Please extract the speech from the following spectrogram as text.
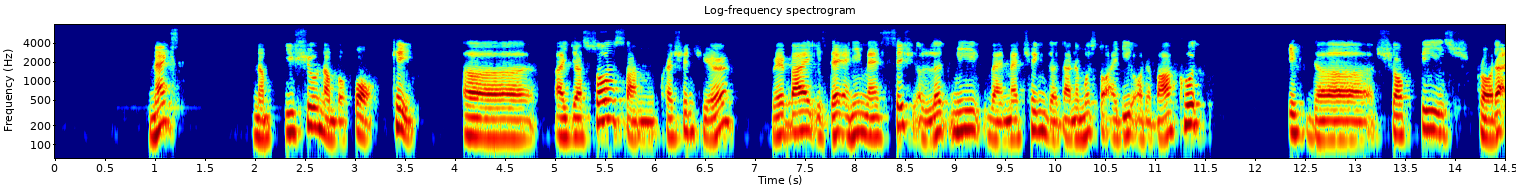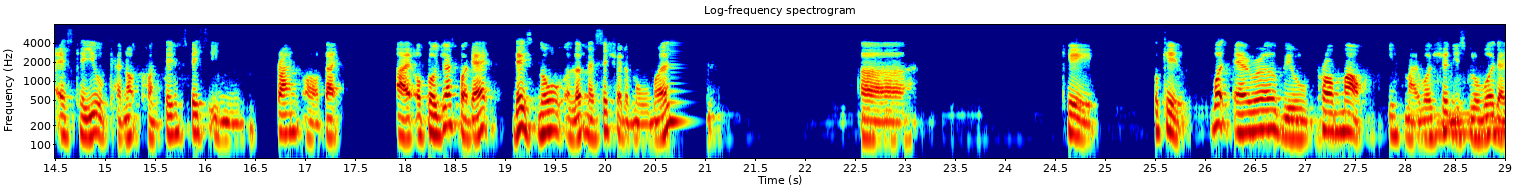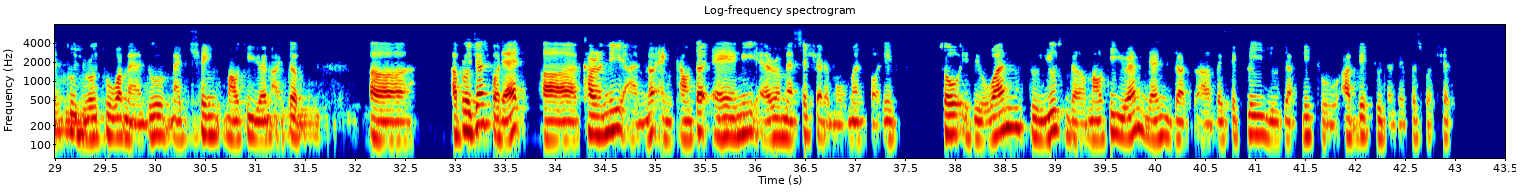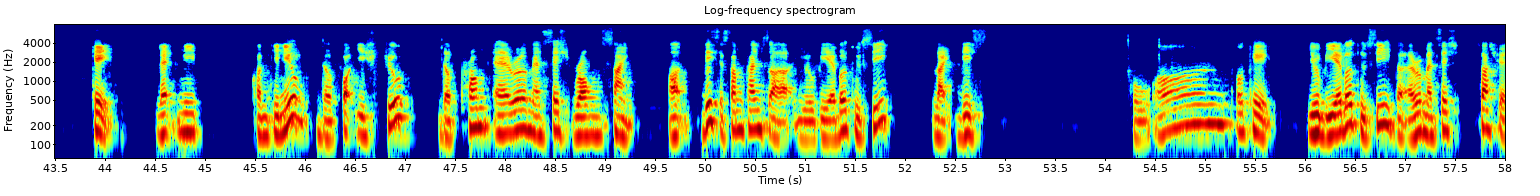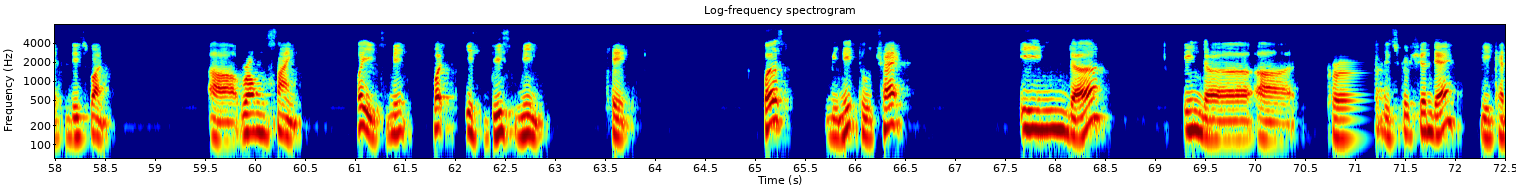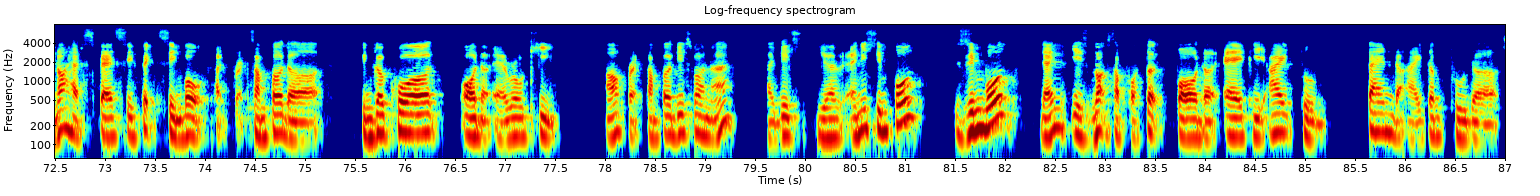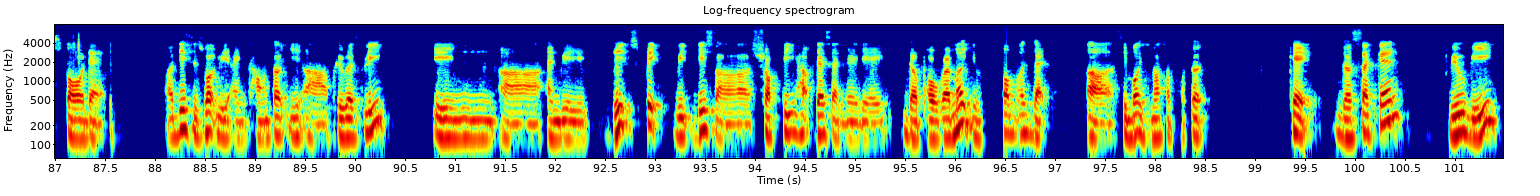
Next, num issue number four. Okay. Uh, I just saw some question here whereby is there any message alert me when matching the Dynamod store ID or the barcode if the Shopee product SKU cannot contain space in front or back. I apologize for that. There is no alert message at the moment. Uh, okay. Okay, what error will prompt out if my version is lower than 2021 when I do matching multi-UM item? Uh, apologize for that. Uh, currently, I'm not encounter any error message at the moment for this. So if you want to use the multi-UM, then just uh, basically you just need to update to the latest version. Okay, let me continue. The fourth issue, the prompt error message wrong sign. Uh, this is sometimes uh, you'll be able to see like this. Hold on. Okay, you'll be able to see the error message such as this one. Uh, wrong sign. What is mean? What is this mean? Okay. First, we need to check in the in the uh, description there. We cannot have specific symbol, like for example, the single quote or the arrow key. Uh, for example, this one, uh, like this, you have any symbol, symbol, then it's not supported for the API to send the item to the store there. Uh, this is what we encountered uh, previously in, uh, and we did speak with this uh, Shopee help desk and they, they, the programmer informed us that uh, symbol is not supported. Okay, the second will be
